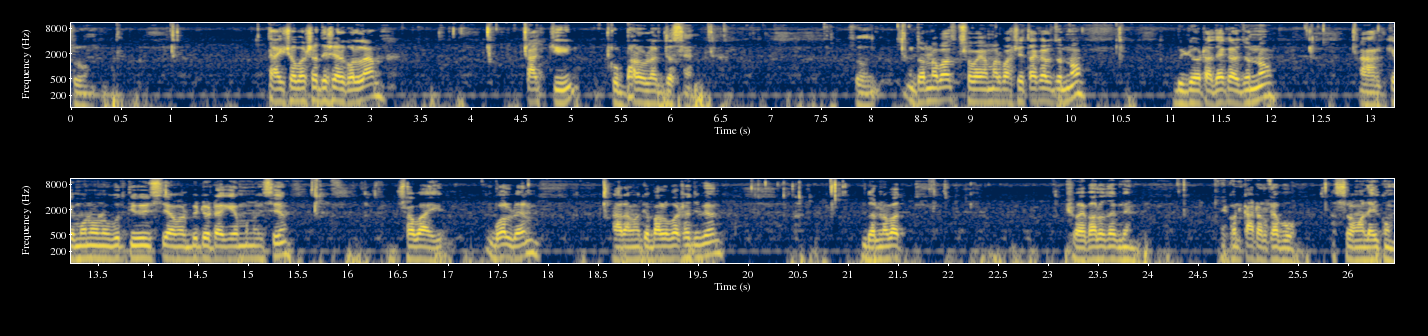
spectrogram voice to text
তো তাই সবার সাথে শেয়ার করলাম। কাটছি খুব ভালো লাগতেছে। তো ধন্যবাদ সবাই আমার পাশে থাকার জন্য, ভিডিওটা দেখার জন্য। আর কেমন অনুভূতি হয়েছে, আমার ভিডিওটা কেমন হয়েছে, সবাই বলবেন আর আমাকে ভালোবাসা দিবেন। ধন্যবাদ। সবাই ভালো থাকবেন। এখন কাঁঠাল খাব। আসসালামু আলাইকুম।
